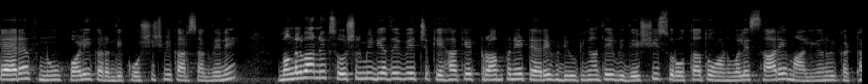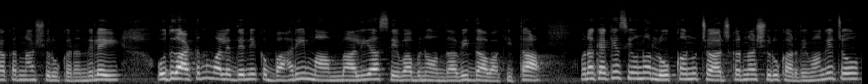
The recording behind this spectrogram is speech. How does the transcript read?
ਟੈਰਿਫ ਨੂੰ ਹੌਲੀ ਕਰਨ ਦੀ ਕੋਸ਼ਿਸ਼ ਵੀ ਕਰ ਸਕਦੇ ਨੇ। ਮੰਗਲਵਾਰ ਨੂੰ ਇੱਕ ਸੋਸ਼ਲ ਮੀਡੀਆ ਦੇ ਵਿੱਚ ਕਿਹਾ ਕਿ ਟਰੰਪ ਨੇ ਟੈਰਿਫ ਡਿਊਟੀਆਂ ਤੇ ਵਿਦੇਸ਼ੀ ਸਰੋਤਾਂ ਤੋਂ ਆਉਣ ਵਾਲੇ ਸਾਰੇ ਮਾਲੀਆਂ ਨੂੰ ਇਕੱਠਾ ਕਰਨਾ ਸ਼ੁਰੂ ਕਰਨ ਦੇ ਲਈ ਉਦਘਾਟਨ ਵਾਲੇ ਦਿਨ ਇੱਕ ਬਾਹਰੀ ਮਾ- ਮਾਲੀਆ ਸੇਵਾ ਬਣਾਉਣ ਦਾ ਵੀ ਦਾਅਵਾ ਕੀਤਾ। ਉਹਨਾਂ ਕਹਿ ਕੇ ਅਸੀਂ ਉਹਨਾਂ ਲੋਕਾਂ ਨੂੰ ਚਾਰਜ ਕਰਨਾ ਸ਼ੁਰੂ ਕਰ ਦੇਵਾਂਗੇ ਜੋ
